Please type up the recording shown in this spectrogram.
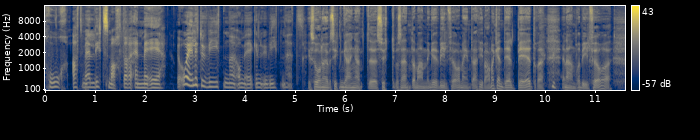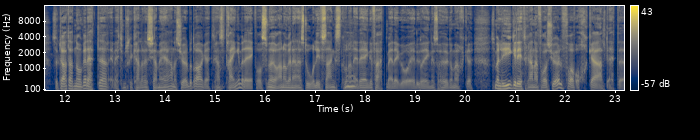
tror at vi er litt smartere enn vi er? Og er litt uvitende om egen uvitenhet. Jeg så en oversikt en gang at 70% av mannlige bilførere mente at de var nok en del bedre enn andre bilførere. Så klart at noe av dette, jeg vet ikke om vi skal kalle det sjarmerende selvbedraget, kanskje trenger vi det for å smøre noe av denne store livsangsten. Hvordan er det egentlig fatt med deg, og er du egentlig så høy og mørke? Så vi lyver litt for oss sjøl for å orke alt dette.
